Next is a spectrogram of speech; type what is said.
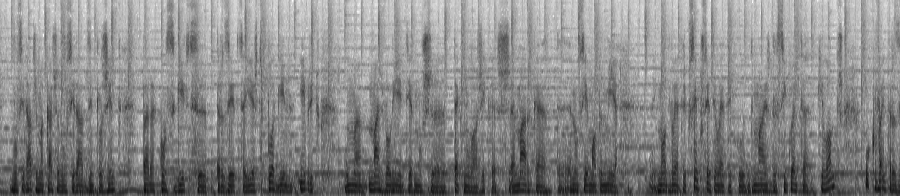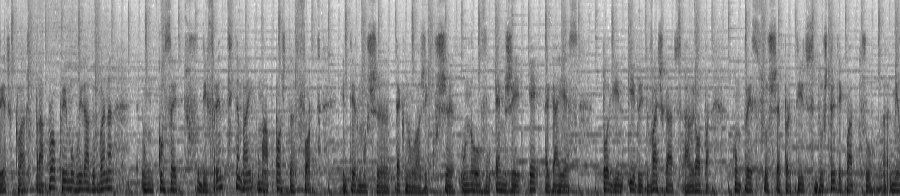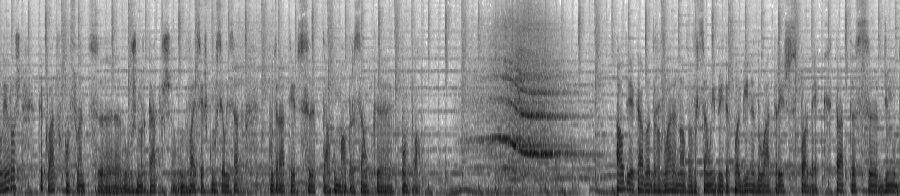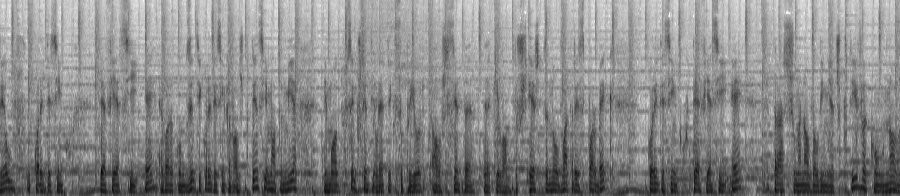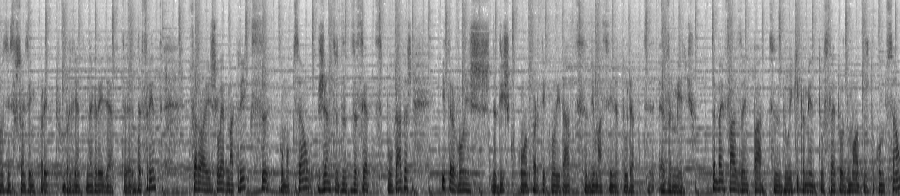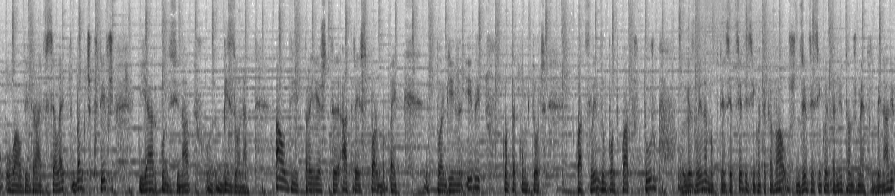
numa caixa de velocidades inteligente para conseguir trazer a este plug-in híbrido uma mais-valia em termos eh, tecnológicos. A marca eh, anuncia uma autonomia em modo elétrico, 100% elétrico, de mais de 50 km, o que vem trazer, claro, para a própria mobilidade urbana um conceito diferente e também uma aposta forte em termos eh, tecnológicos. O novo MG EHS plug-in híbrido vai chegar à Europa com preços a partir dos 34 eh, mil euros, que claro, consoante uh, os mercados onde vai ser comercializado, poderá ter-se alguma alteração que, pontual. Audi acaba de revelar a nova versão híbrida plug-in do A3 Sportback. Trata-se de um modelo, o 45 TFSI E, agora com 245 cavalos de potência e uma autonomia em modo 100% elétrico superior aos 60 km. Este novo A3 Sportback 45 TFSI E traz uma nova linha desportiva com novas inserções em preto brilhante na grelha da frente faróis LED Matrix como opção, jantes de 17 polegadas e travões de disco com a particularidade de uma assinatura a vermelho. Também fazem parte do equipamento o seletor de modos de condução, o Audi Drive Select, banco desportivos e ar-condicionado Bizona. Audi para este A3 Sportback plug-in híbrido conta com motor 4 cilindros 1.4 turbo gasolina, uma potência de 150 cavalos, 250 Nm de binário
